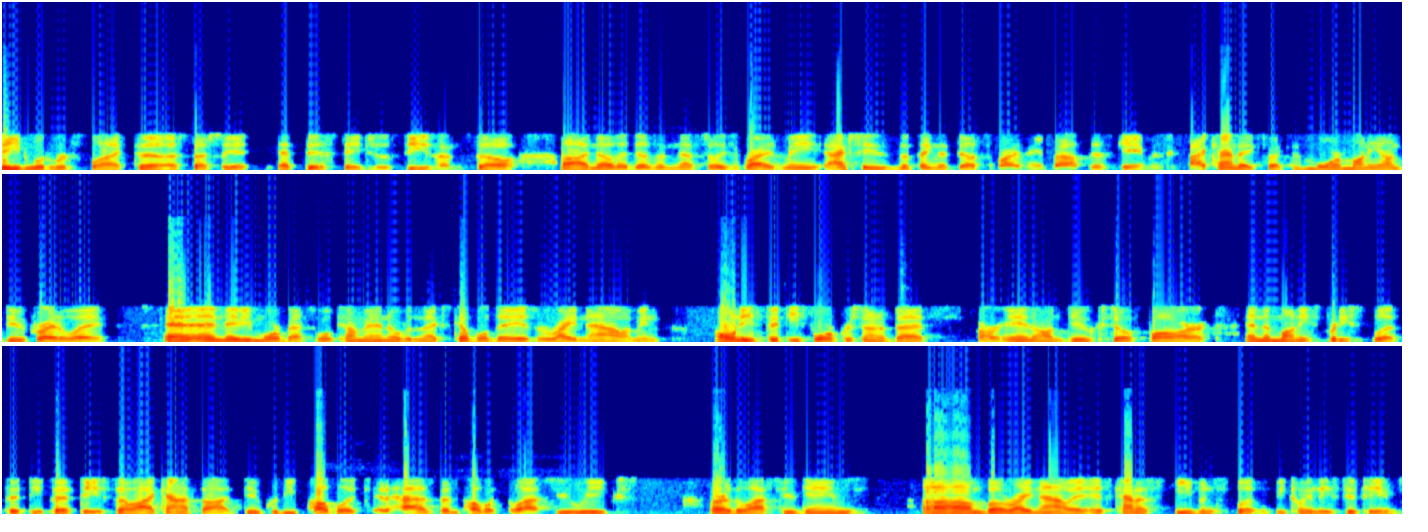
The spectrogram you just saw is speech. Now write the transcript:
seed would reflect, uh, especially at, at this stage of the season. So, uh, no, that doesn't necessarily surprise me. Actually, the thing that does surprise me about this game is I kind of expected more money on Duke right away, and, and maybe more bets will come in over the next couple of days. But right now, I mean, only 54% of bets are in on Duke so far, and the money's pretty split 50-50. So I kind of thought Duke would be public. It has been public the last few weeks or the last few games. Um, but right now, it's kind of even split between these two teams.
